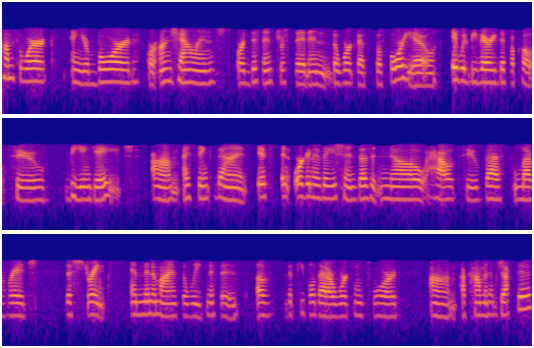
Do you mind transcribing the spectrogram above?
come to work and you're bored or unchallenged or disinterested in the work that's before you, it would be very difficult to be engaged. Um, I think that if an organization doesn't know how to best leverage the strengths and minimize the weaknesses of the people that are working toward um, a common objective,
